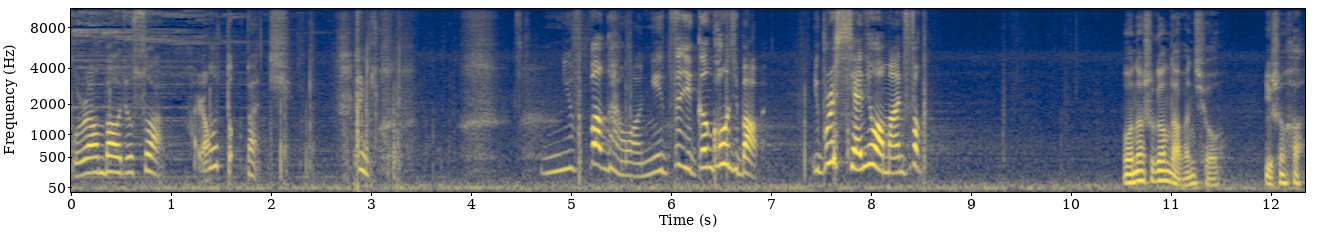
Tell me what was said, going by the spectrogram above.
不让抱就算了，还让我等半天。你，你放开我，你自己跟空气抱吧。你不是嫌弃我吗？你放。我那是刚打完球，一身汗。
